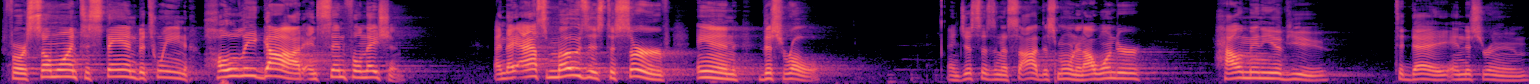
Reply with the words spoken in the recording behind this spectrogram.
for someone to stand between holy God and sinful nation. And they asked Moses to serve in this role. And just as an aside this morning, I wonder how many of you today in this room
